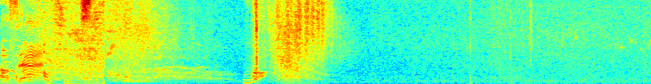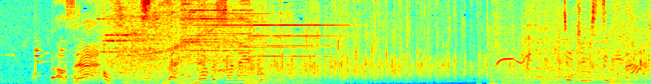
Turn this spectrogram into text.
How's that? Obviously. Rock. How's that? Obviously. Magnificent Eagle. Did you see that?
